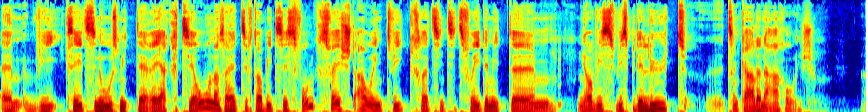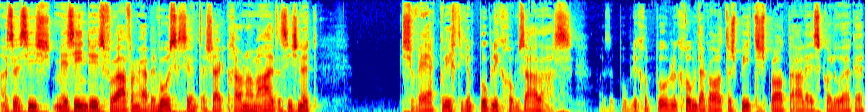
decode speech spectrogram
Ähm, wie sieht's denn aus mit der Reaktion? Also hat sich da ein bisschen das Volksfest auch entwickelt? Sind Sie zufrieden mit, ähm, ja, wie es bei den Leuten in St. Gallen angekommen ist? Also es ist, wir sind uns von Anfang an bewusst gewesen, und das ist eigentlich auch normal, das ist nicht schwergewichtig ein Publikumsanlass. Also Publikum, Publikum, da geht der Spitzensport alles schauen.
